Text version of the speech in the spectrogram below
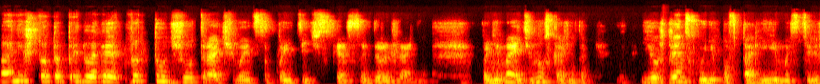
они что-то предлагают, но тут же утрачивается поэтическое содержание. Понимаете, ну, скажем так, ее женскую неповторимость или,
